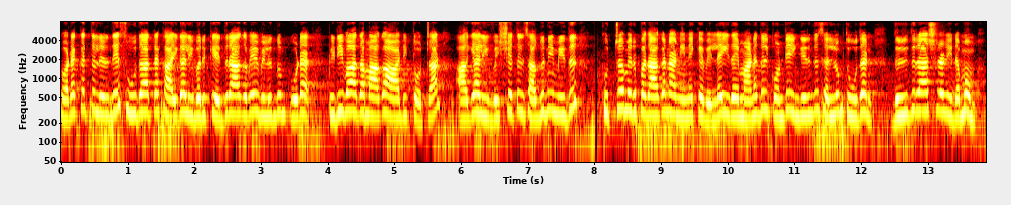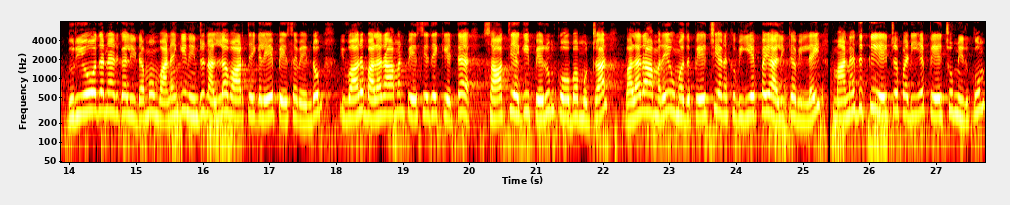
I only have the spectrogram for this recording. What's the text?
தொடக்கத்திலிருந்தே சூதாட்ட காய்கள் இவருக்கு எதிராகவே விழுந்தும் கூட பிடிவாதமாக ஆடித் தோற்றார். ஆகையால் இவ்விஷயத்தில் சகுனி மீது குற்றம் இருப்பதாக நான் நினைக்கவில்லை. இதை மனதில் கொண்டு இங்கிருந்து செல்லும் தூதன் திருதராஷ்டிரரிடமும் துரியோதனர்களிடமும் வணங்கி நின்று நல்ல வார்த்தைகளே பேச வேண்டும். இவ்வாறு பலராமன் பேசியதை கேட்ட சாத்தியகி பெரும் கோபமுற்றார். பலராமரே உமது பேச்சு எனக்கு வியப்பை அளிக்கவில்லை. மனதுக்கு ஏற்றபடியே பேச்சும் இருக்கும்.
